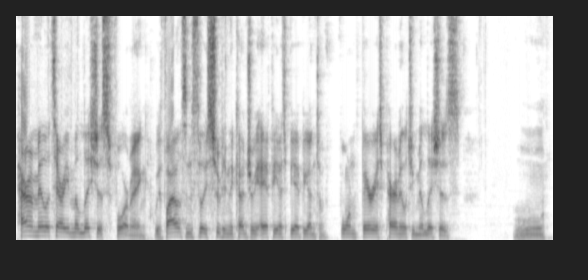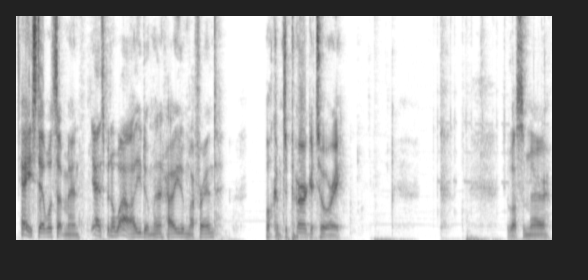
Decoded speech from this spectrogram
Paramilitary militias forming. With violence and instability sweeping the country, AFP and SBA have begun to form various paramilitary militias. Ooh. Hey, Steph, what's up, man? Yeah, it's been a while. How you doing, man? How you doing, my friend? Welcome to Purgatory. Mayor.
